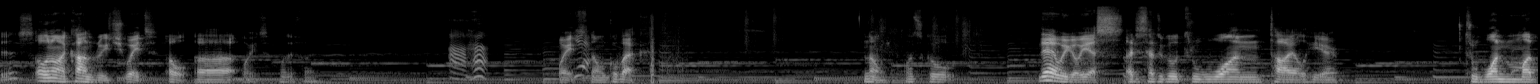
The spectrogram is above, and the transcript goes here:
this. Oh no, I can't reach. Wait. Oh, uh, wait. What if I? Uh huh. Wait. No, go back. No, let's go. There we go. Yes, I just have to go through one tile here. Through one mud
